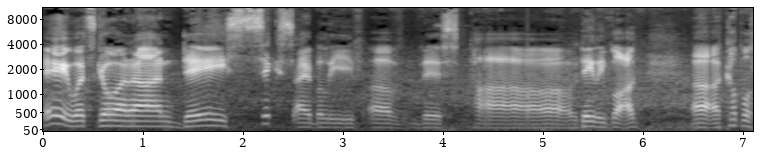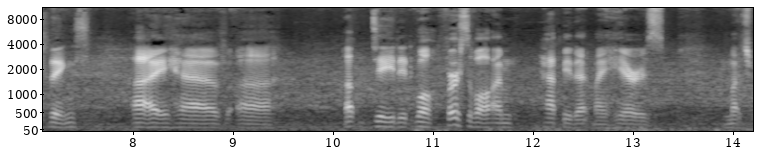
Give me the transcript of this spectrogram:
Hey, what's going on? Day six, I believe, of this uh, daily vlog. Uh, a couple things. I have uh, updated. Well, first of all, I'm happy that my hair is much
